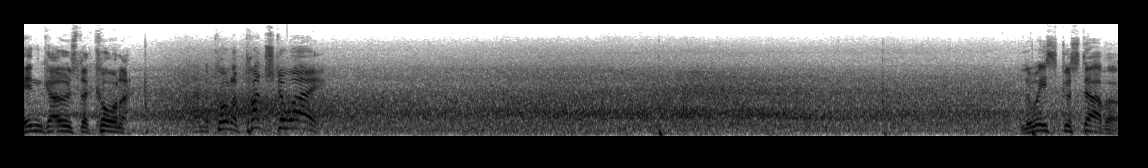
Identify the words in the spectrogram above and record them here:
In goes the corner. And the corner punched away. Luis Gustavo.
